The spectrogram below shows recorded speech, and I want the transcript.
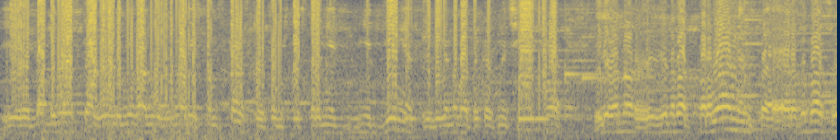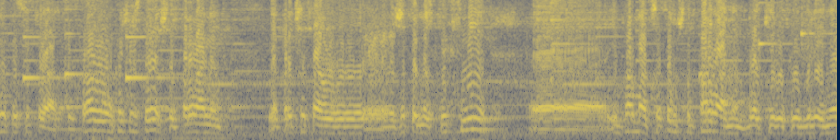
И дабы не рассказывали вам, журналистам сказки о том, что в стране нет денег, или виновато казначейство, или виноват парламент, разобраться в этой ситуации. Сразу вам хочу сказать, что парламент, я прочитал э, житомирских СМИ, э, информацию о том, что парламент блокирует выделение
